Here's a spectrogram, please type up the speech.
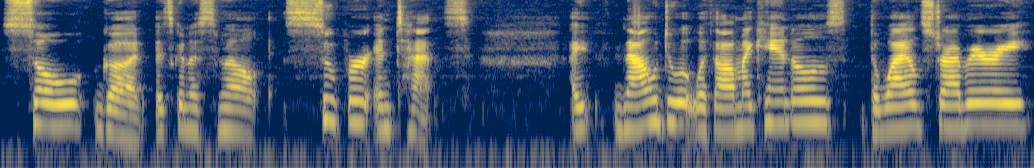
so good. It's going to smell super intense. I now do it with all my candles. The wild strawberry,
